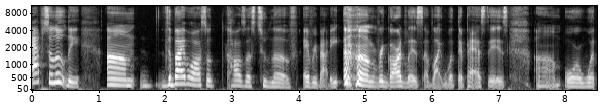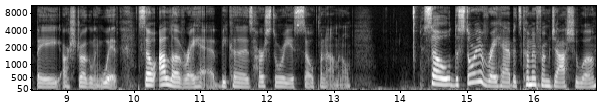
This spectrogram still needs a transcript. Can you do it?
Absolutely. Um the Bible also calls us to love everybody, um regardless of like what their past is um or what they are struggling with. So I love Rahab because her story is so phenomenal. So the story of Rahab, it's coming from Joshua,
